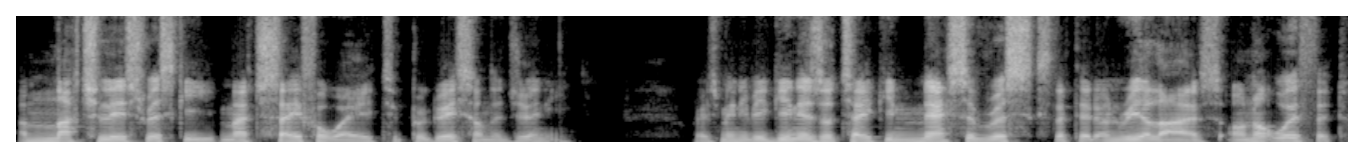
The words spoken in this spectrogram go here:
a much less risky, much safer way to progress on the journey. Whereas many beginners are taking massive risks that they don't realize are not worth it.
